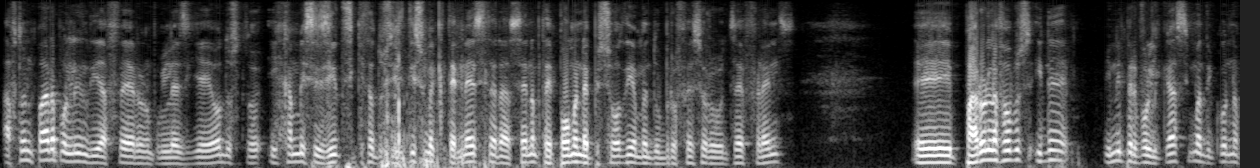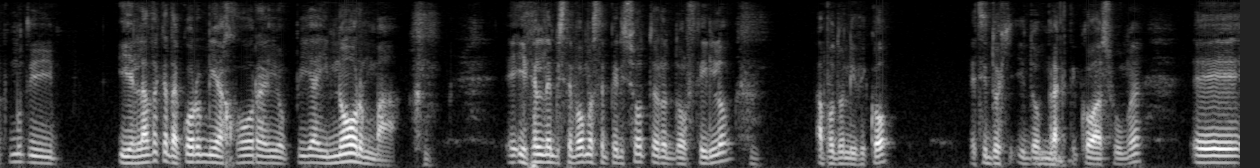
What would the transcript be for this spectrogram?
Αυτό είναι πάρα πολύ ενδιαφέρον που λες και όντως το είχαμε συζήτηση και θα το συζητήσουμε εκτενέστερα σε ένα από τα επόμενα επεισόδια με τον προφέσορο Jeff Friends. Ε, Παρ' όλα αυτά όμως είναι, είναι υπερβολικά σημαντικό να πούμε ότι η Ελλάδα κατά κόρο μια χώρα η οποία η νόρμα ε, ήθελε να εμπιστευόμαστε περισσότερο τον φίλο από τον ειδικό, έτσι το, το ναι. πρακτικό ας πούμε, ε,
